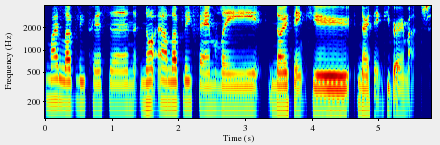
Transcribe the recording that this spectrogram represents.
my lovely person, not our lovely family. No, thank you. No, thank you very much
